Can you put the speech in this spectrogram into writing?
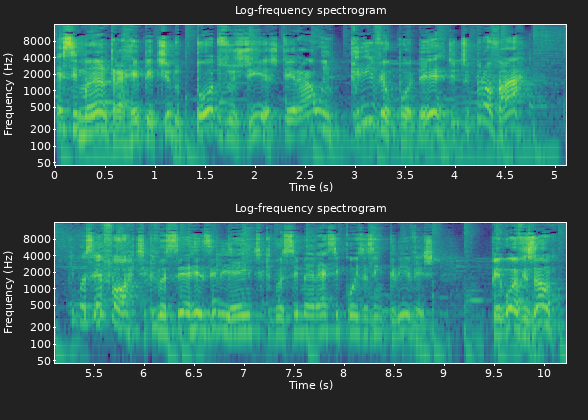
Esse mantra, repetido todos os dias, terá o incrível poder de te provar que você é forte, que você é resiliente, que você merece coisas incríveis. Pegou a visão?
